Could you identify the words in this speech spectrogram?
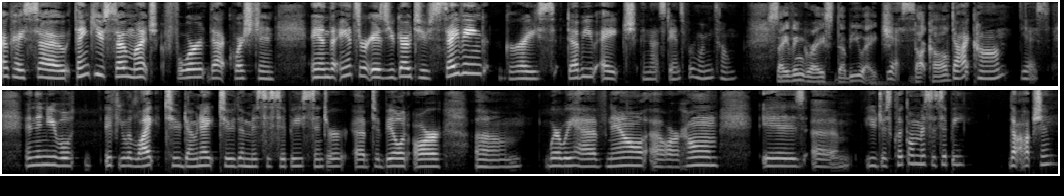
Okay, so thank you so much for that question. And the answer is you go to Saving Grace WH, and that stands for Women's Home. Saving Grace WH. Yes. dot com. dot com yes and then you will if you would like to donate to the mississippi center uh, to build our um, where we have now uh, our home is um, you just click on mississippi the option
